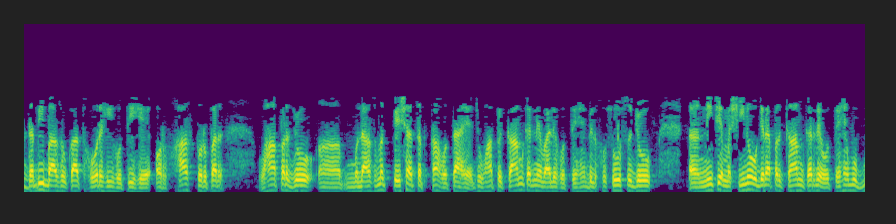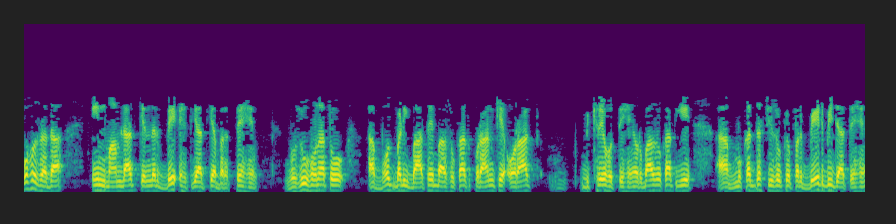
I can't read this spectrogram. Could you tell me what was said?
ادبی بعض اوقات ہو رہی ہوتی ہے، اور خاص طور پر وہاں پر جو ملازمت پیشہ طبقہ ہوتا ہے، جو وہاں پہ کام کرنے والے ہوتے ہیں، بالخصوص جو نیچے مشینوں وغیرہ پر کام کر رہے ہوتے ہیں، وہ بہت زیادہ ان معاملات کے اندر بے احتیاطیاں برتتے ہیں۔ وضو ہونا تو بہت بڑی بات ہے، بعض اوقات قرآن کے اوراق بکھرے ہوتے ہیں اور بعض اوقات یہ مقدس چیزوں کے اوپر بیٹھ بھی جاتے ہیں۔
